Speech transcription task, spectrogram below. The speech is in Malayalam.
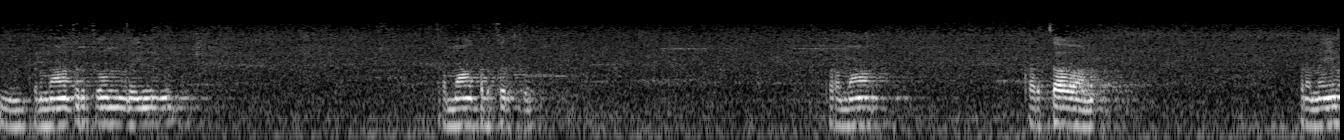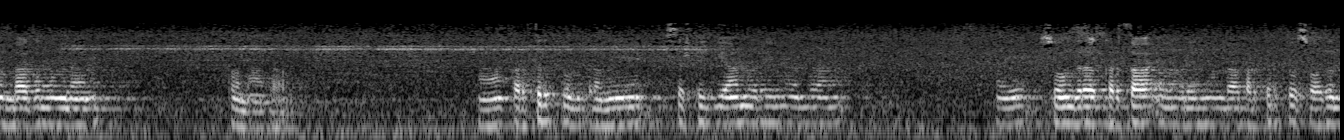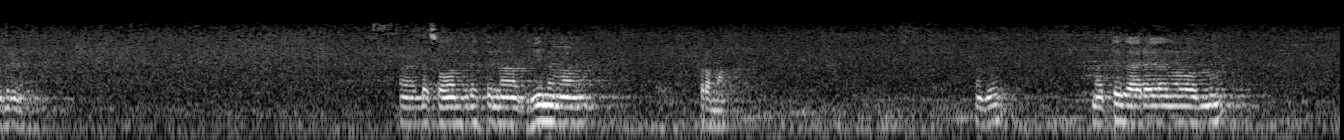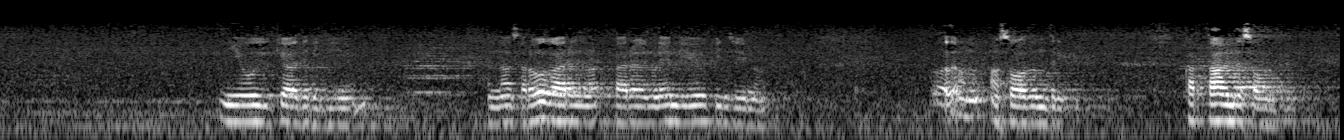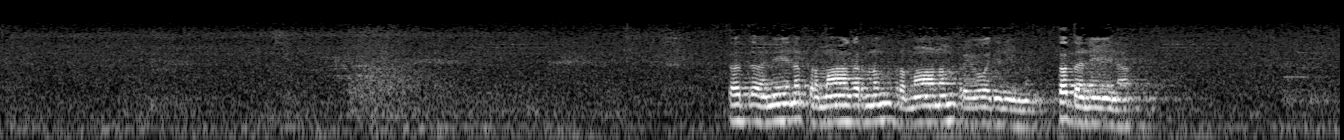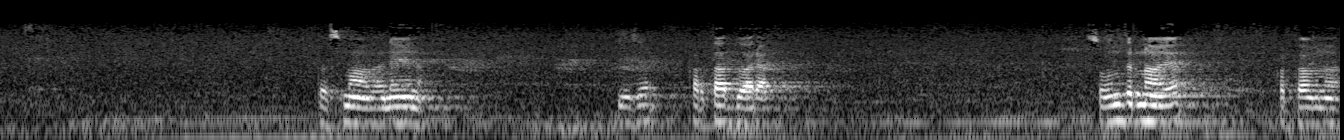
പ്രമാതൃത്വം എന്ന് പറയുന്നത് പ്രമാകർത്തൃത്വം പ്രമാ കർത്താവാണ്. പ്രമേയം ഉണ്ടാക്കുന്നതിനാണ് പ്രമാതാവ്. ആ കർത്തൃത്വം പ്രമേയം സൃഷ്ടിക്കുക എന്ന് പറയുന്നത് എന്താണ്? അത് സ്വതന്ത്ര കർത്ത എന്ന് പറയുന്നത് ആ കർത്തൃത്വ സ്വാതന്ത്ര്യമാണ്. അയാളുടെ സ്വാതന്ത്ര്യത്തിന് അധീനമാണ് പ്രമ. അത് മറ്റ് കാരകങ്ങളൊന്നും നിയോഗിക്കാതിരിക്കുകയും എന്നാൽ സർവകാരങ്ങൾ കാരകങ്ങളെയും നിയോഗിക്കുകയും ചെയ്യുന്നു. അതാണ് അസ്വാതന്ത്ര്യം. കർത്താവിന്റെ സ്വാതന്ത്ര്യം. തദ്നേന പ്രമാകരണം പ്രമാണം പ്രയോജനീയം. തദ്നേന. തസ്മാനേന കർത്താദ്വാര. സ്വതന്ത്രനായ കർത്താവിന്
